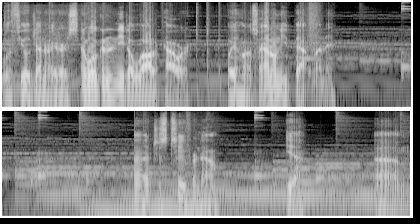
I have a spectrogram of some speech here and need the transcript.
with fuel generators. And we're gonna need a lot of power. Wait, hold on a second, I don't need that many. Uh, just two for now. Yeah. Um,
